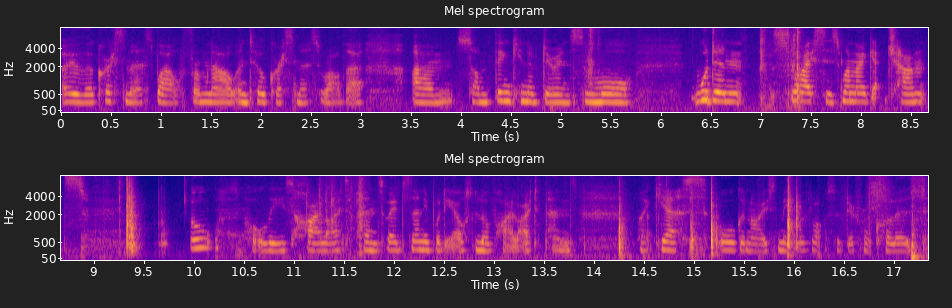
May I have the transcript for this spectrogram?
over Christmas. Well, from now until Christmas, rather. Um, so I'm thinking of doing some more wooden slices when I get chance. Oh, put all these highlighter pens away. Does anybody else love highlighter pens? Like, yes, organised me with lots of different colours.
